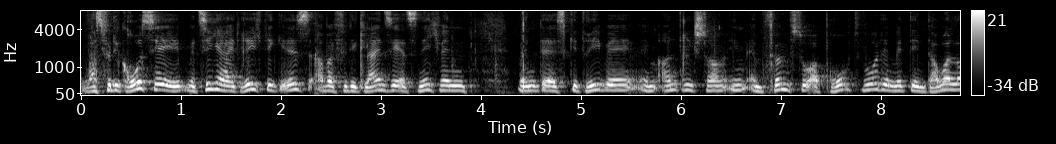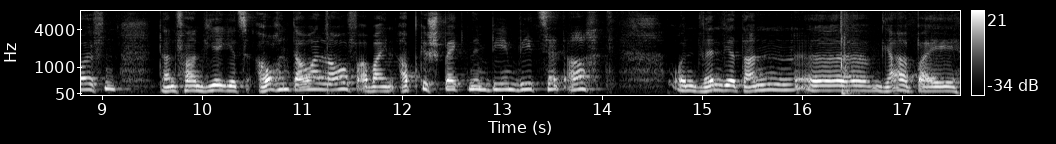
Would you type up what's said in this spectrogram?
was für die Großserie mit Sicherheit richtig ist, aber für die Kleinserie jetzt nicht, wenn, wenn das Getriebe im Antriebsstrom im M5 so erprobt wurde mit den Dauerläufen, dann fahren wir jetzt auch einen Dauerlauf, aber einen abgespeckten im BMW Z8. Und wenn wir dann äh, ja, bei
